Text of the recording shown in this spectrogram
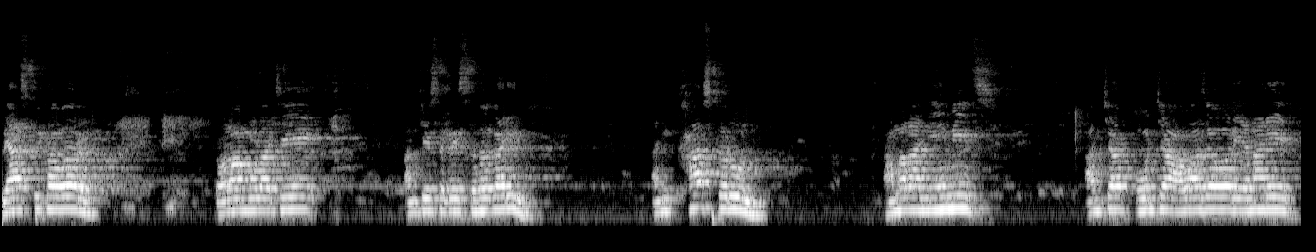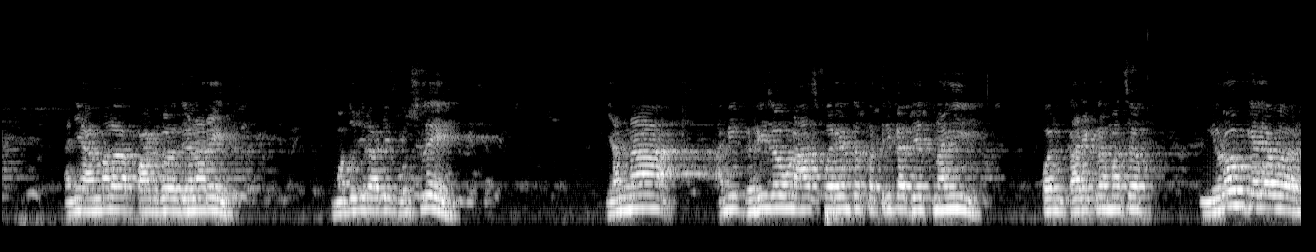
व्यासपीठावर तोलामोलाचे आमचे सगळे सहकारी आणि खास करून आम्हाला नेहमीच आमच्या फोनच्या आवाजावर येणारे आणि आम्हाला पाठबळ देणारे मधुजीराजे भोसले यांना आम्ही घरी जाऊन आजपर्यंत पत्रिका देत नाही पण कार्यक्रमाचं निरोप गेल्यावर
